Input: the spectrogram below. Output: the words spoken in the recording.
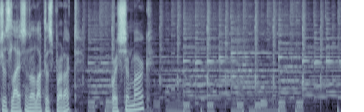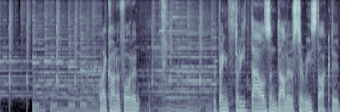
Purchase license unlock this product? Question mark? Well, I can't afford it. We're paying $3,000 to restock, dude.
